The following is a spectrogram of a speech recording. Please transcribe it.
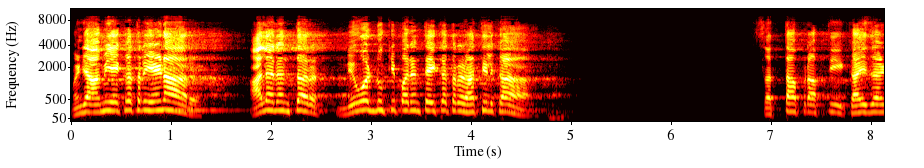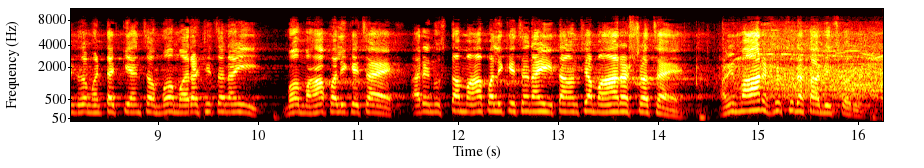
म्हणजे आम्ही एकत्र येणार आल्यानंतर निवडणुकीपर्यंत एकत्र राहतील का? सत्ता प्राप्ती काही जण म्हणतात की यांचं म मराठीचं नाही म महापालिकेचं आहे. अरे नुसता महापालिकेचं नाही तर आमच्या महाराष्ट्राचा आहे. आम्ही महाराष्ट्र सुद्धा काबीज करू.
